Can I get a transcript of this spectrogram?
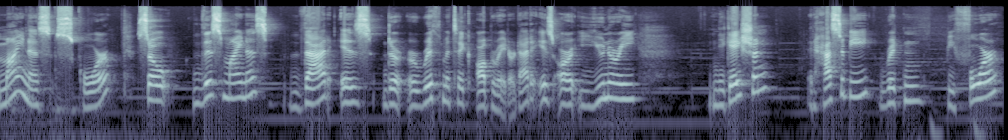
minus score. So this minus that is the arithmetic operator. That is our unary negation. It has to be written before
